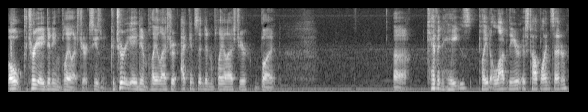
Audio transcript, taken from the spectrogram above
oh, Couturier didn't even play last year. Excuse me. Couturier didn't play last year. Atkinson didn't play last year, but uh, Kevin Hayes played a lot of the year as top line center,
